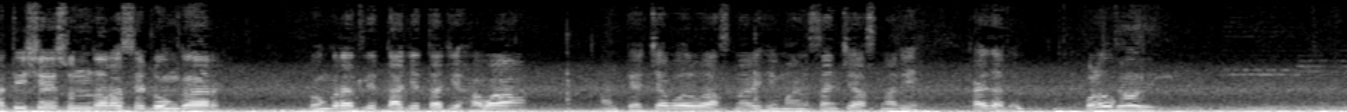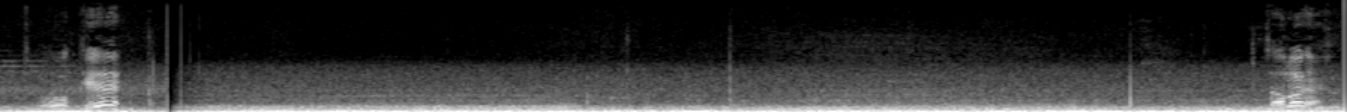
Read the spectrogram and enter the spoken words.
अतिशय सुंदर असे डोंगर डोंगरातली ताजी ताजी हवा आणि त्याच्याबरोबर असणारी ही माणसांची असणारी काय झालं? पळव. ओके. चालू आहे का?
